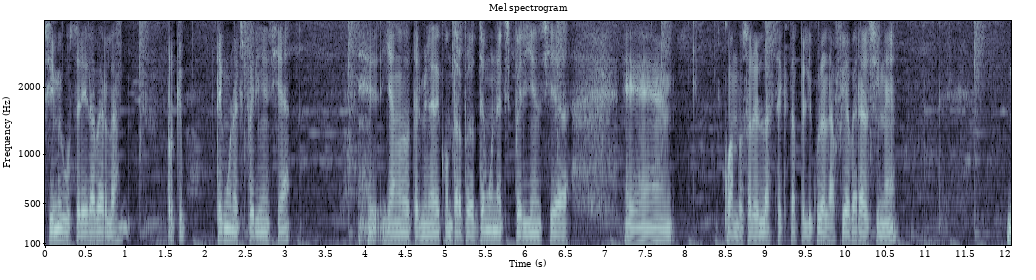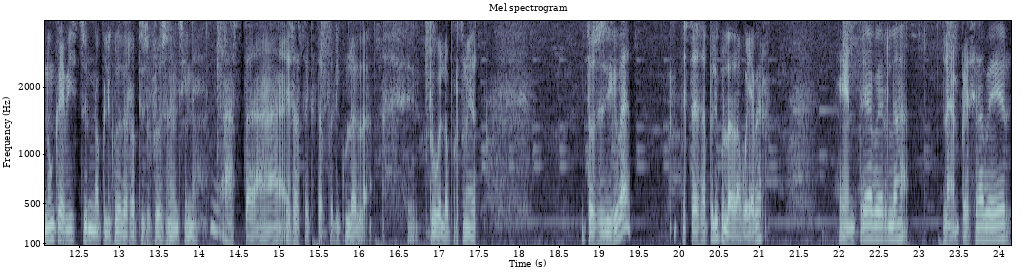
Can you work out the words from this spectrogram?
Sí me gustaría ir a verla, porque tengo una experiencia, eh, ya no lo terminé de contar, pero tengo una experiencia eh, cuando salió la sexta película, la fui a ver al cine. Nunca he visto una película de Rápido y Furioso en el cine. Hasta esa sexta película la, eh, tuve la oportunidad. Entonces dije, bueno, está esa película, la voy a ver. Entré a verla, la empecé a ver.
